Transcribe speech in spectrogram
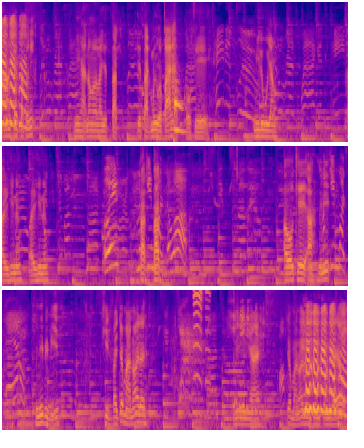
อันไกลตัดตรงนี้ นี่ฮะน้องเราจะตัด จะตัดมือกับป้านะ โอเค มีรูยังตัดอีกทีนึงตัดอีกทีนึง เอ้ยตัมันดกินตัหมดดแล้วอะเอาโอเค อะ ทีมันนี้ กินหมดแล้วทีนี้บีบีฉีดไฟเจ้าหมาน้อยเลย นี่ไง เจ้าหมาน้อยโดนโจมตีแล้ว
